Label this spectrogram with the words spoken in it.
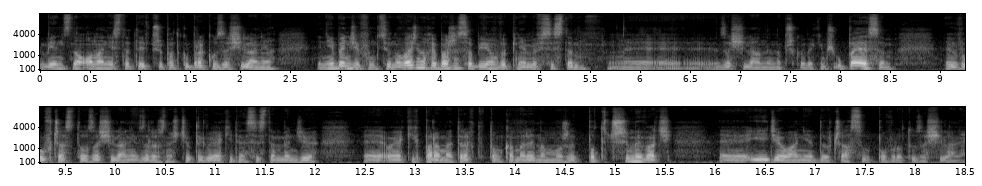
więc no ona niestety w przypadku braku zasilania nie będzie funkcjonować, no chyba, że sobie ją wepniemy w system e, zasilany na przykład jakimś UPS-em. Wówczas to zasilanie, w zależności od tego, jaki ten system będzie, e, o jakich parametrach, to tą kamerę nam może podtrzymywać e, jej działanie do czasu powrotu zasilania.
